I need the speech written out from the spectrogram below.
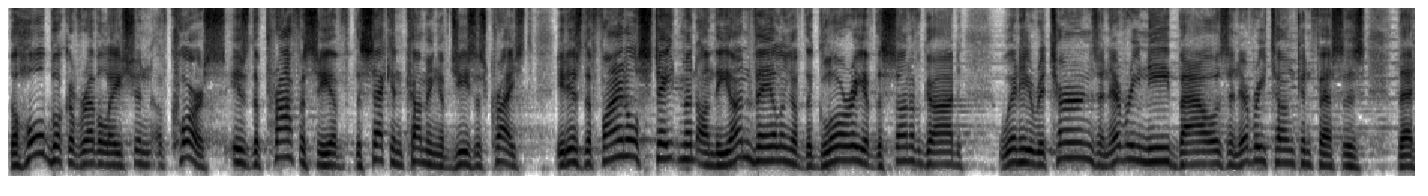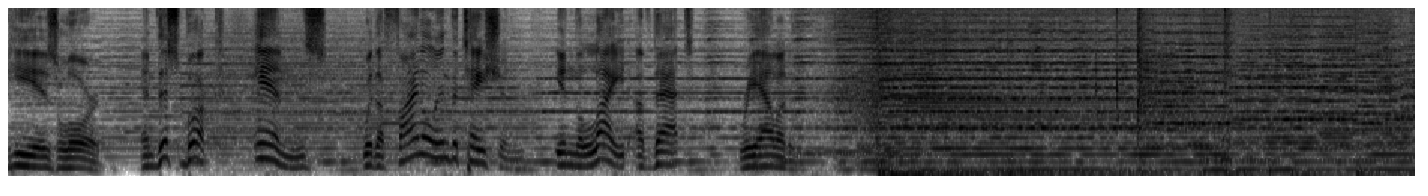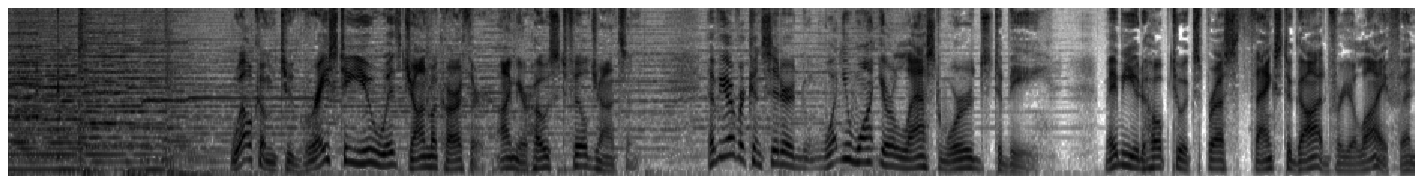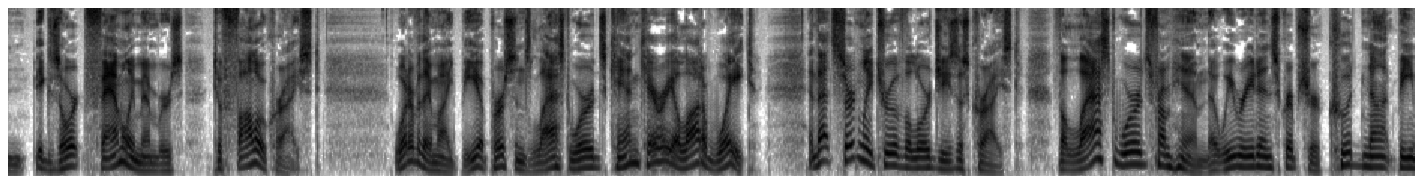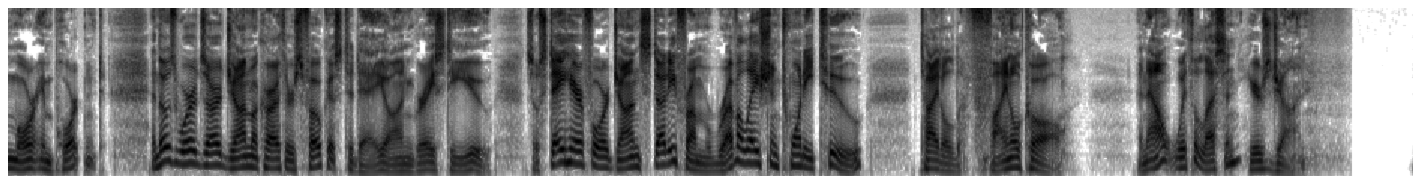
The whole book of Revelation, of course, is the prophecy of the second coming of Jesus Christ. It is the final statement on the unveiling of the glory of the Son of God when he returns and every knee bows and every tongue confesses that he is Lord. And this book ends with a final invitation in the light of that reality. Welcome to Grace to You with John MacArthur. I'm your host, Phil Johnson. Have you ever considered what you want your last words to be? Maybe you'd hope to express thanks to God for your life and exhort family members to follow Christ. Whatever they might be, a person's last words can carry a lot of weight. And that's certainly true of the Lord Jesus Christ. The last words from him that we read in Scripture could not be more important. And those words are John MacArthur's focus today on Grace to You. So stay here for John's study from Revelation 22, titled Final Call. And now, with the lesson, here's John.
